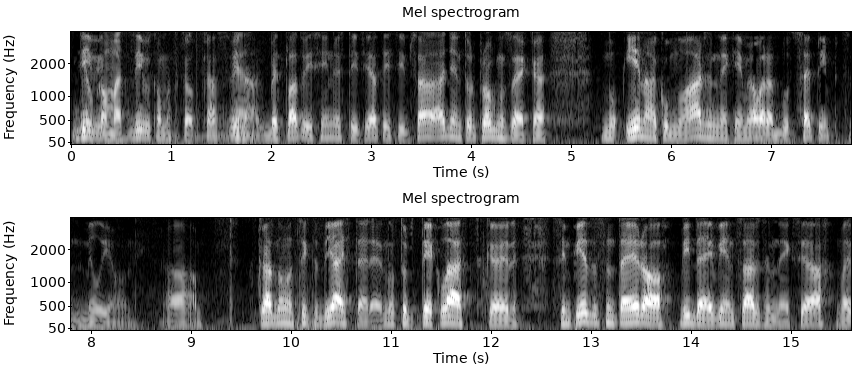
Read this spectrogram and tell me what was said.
Divi komats. 2 komats kaut kas vienāk. Bet Latvijas Investīcija attīstības aģentūra prognozē, ka nu, ienākumi no ārzemniekiem jau varētu būt 17 miljoni. Uh, Kā domā, cik tad jāiztērē? Nu, tur tiek lēsts, ka ir 150 eiro vidēji viens ārzemnieks. Jā? Vai,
